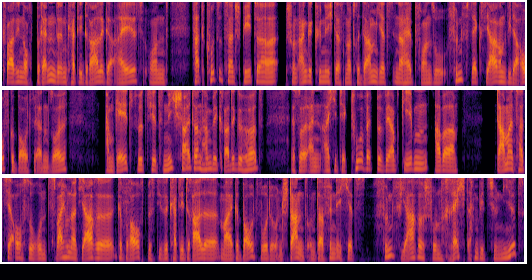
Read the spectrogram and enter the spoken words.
quasi noch brennenden Kathedrale geeilt und hat kurze Zeit später schon angekündigt, dass Notre Dame jetzt innerhalb von so fünf, sechs Jahren wieder aufgebaut werden soll. Am Geld wird es jetzt nicht scheitern, haben wir gerade gehört. Es soll einen Architekturwettbewerb geben, aber damals hat es ja auch so rund 200 Jahre gebraucht, bis diese Kathedrale mal gebaut wurde und stand. Und da finde ich jetzt fünf Jahre schon recht ambitioniert.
